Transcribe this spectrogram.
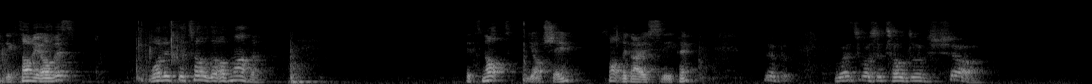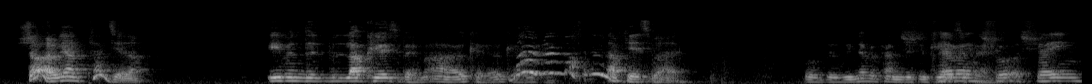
Diktoni Obvious, what is the Tolda of mother? It's not Yoshin. It's not the guy who's sleeping. No, but what's what's it told of Shah? Sure, we had plenty of them. Even the love Lab creates him. Ah, okay, okay. No, no, nothing to love kids about it. Well, the, we never found anything Kevin, creates Sh- Shane,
